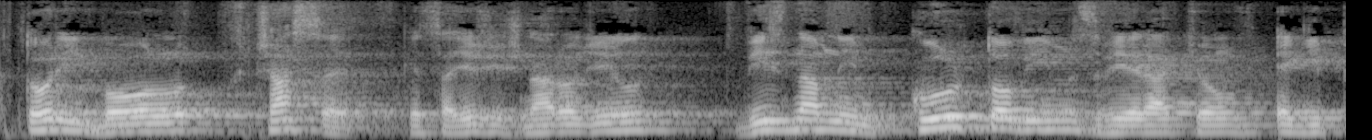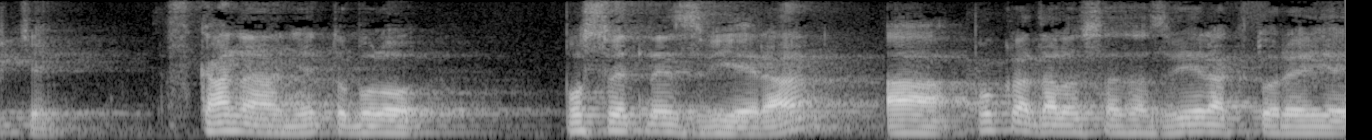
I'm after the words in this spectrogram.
ktorý bol v čase, keď sa Ježiš narodil, významným kultovým zvieraťom v Egypte. V Kanáne to bolo posvetné zviera a pokladalo sa za zviera, ktoré je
